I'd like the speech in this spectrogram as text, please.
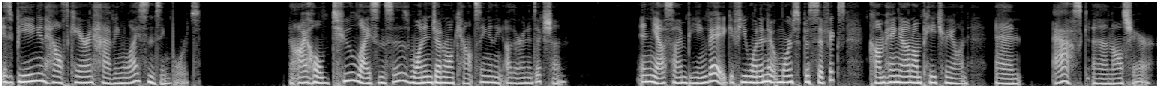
is being in healthcare and having licensing boards. Now, I hold two licenses, one in general counseling and the other in addiction. And yes, I'm being vague. If you want to know more specifics, come hang out on Patreon and ask, and I'll share.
